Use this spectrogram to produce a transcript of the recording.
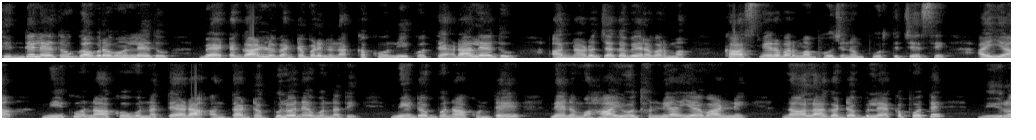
తిండి లేదు గౌరవం లేదు వేటగాళ్ళు వెంటబడిన నక్కకు నీకు తేడా లేదు అన్నాడు జగవీరవర్మ. కాశ్మీరవర్మ భోజనం పూర్తి చేసి అయ్యా మీకు నాకు ఉన్న తేడా అంతా డబ్బులోనే ఉన్నది. మీ డబ్బు నాకుంటే నేను మహాయోధుణ్ణి అయ్యేవాణ్ణి. నాలాగా డబ్బు లేకపోతే మీరు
